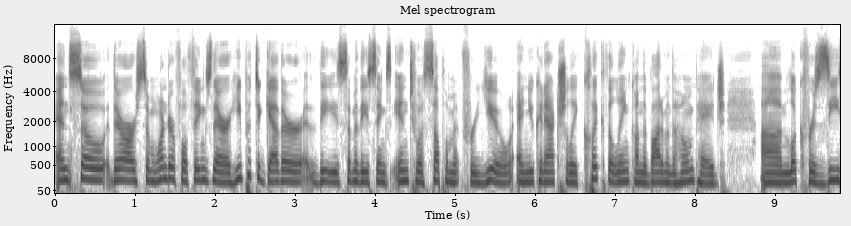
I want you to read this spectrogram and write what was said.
and so there are some wonderful things there. He put together these some of these things into a supplement for you, and you can actually click the link on the bottom of the homepage. Um, look for Z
